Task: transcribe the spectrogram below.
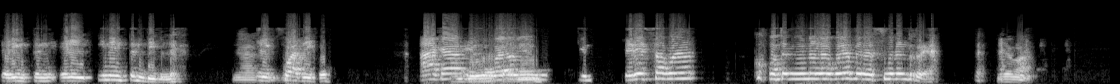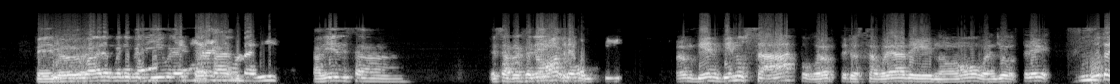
El, el inentendible, Ya, el sí. cuático. Acá, el weón que, interesa, weón, cómo terminó la weá, pero es súper más. Pero igual es buena película, está, bien esa, esa referencia. No, weón, bien, bien usadas, po, weón, pero esa weá de, no, weón, yo, tres, puta,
